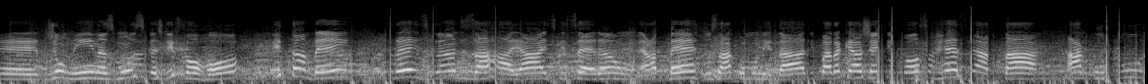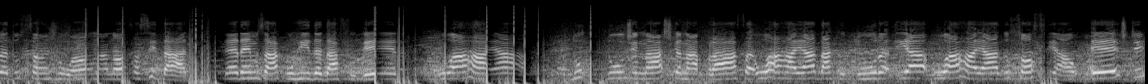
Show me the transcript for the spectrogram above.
é, juninas, músicas de forró e também três grandes arraiais que serão abertos à comunidade para que a gente possa resgatar a cultura do São João na nossa cidade. Teremos a corrida da fogueira, o arraiá do, do Ginástica na Praça, o Arraiá da Cultura e a, o Arraiado Social. Este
